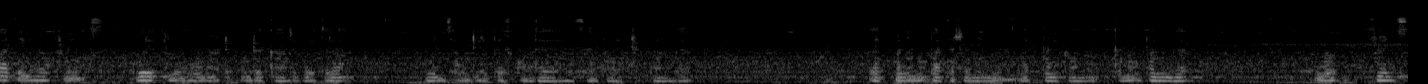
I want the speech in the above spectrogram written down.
பார்த்தீங்கன்னா ஃப்ரெண்ட்ஸ் ஒரு கிலோ நாட்டு பூண்டு காஞ்சிபுரத்தில் ஒன் செவன்ட்டி ருபீஸ்க்கு வந்து சேல் பண்ணிகிட்ருப்பாங்க லைக் பண்ணாமல் பார்த்துட்டு இருந்தீங்கன்னா லைக் பண்ணிக்கோங்க. கமெண்ட் பண்ணுங்கள் உங்கள் ஃப்ரெண்ட்ஸ்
